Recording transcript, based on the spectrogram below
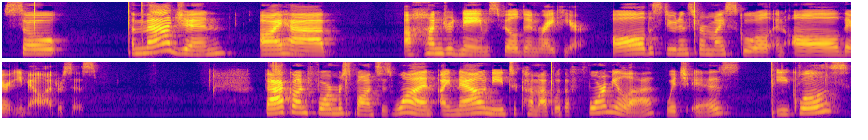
So imagine I have a hundred names filled in right here. All the students from my school and all their email addresses. Back on form responses one, I now need to come up with a formula, which is equals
